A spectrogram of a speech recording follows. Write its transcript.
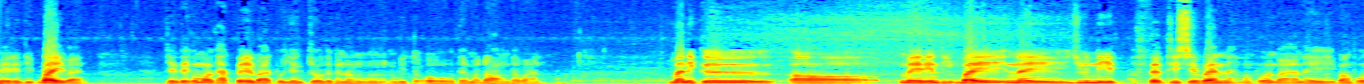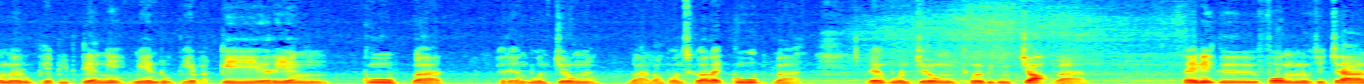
មេរៀនទី3បាទអញ្ចឹងទេកុំឲ្យខាត់ពេលបាទព្រោះយើងចូលទៅក្នុងវីដេអូតែម្ដងទៅបាទបាទនេះគឺអឺមេរៀនទី3នៃ unit 37ណាបងប្អូនបាទហើយបងប្អូនមើលរូបភាពពីផ្ទាំងនេះមានរូបភាពអគាររាងគូបបាទរាង4ជ្រុងហ្នឹងបាទបងប្អូនស្គាល់ហើយគូបបាទរាង4ជ្រុងធ្វើពីកញ្ចក់បាទហើយនេះគឺហ្វូងមនុស្សជាច្រើន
